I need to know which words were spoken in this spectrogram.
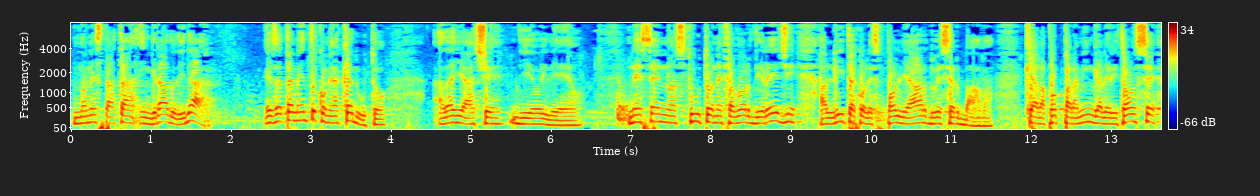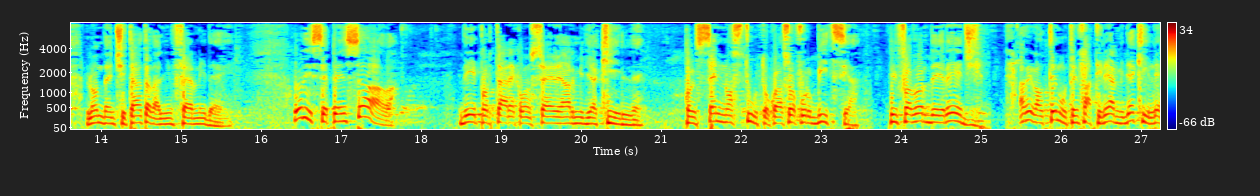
non è stata in grado di darmi, esattamente come è accaduto ad Aiace di Oileo. Né senno astuto né favor di regi all'Itaco le spoglie ardue serbava, che alla poppa raminga le ritolse l'onda incitata dagli inferni dei. Ulisse pensava di portare con sé le armi di Achille, col senno astuto, con la sua furbizia, il favore dei regi. Aveva ottenuto infatti le armi di Achille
